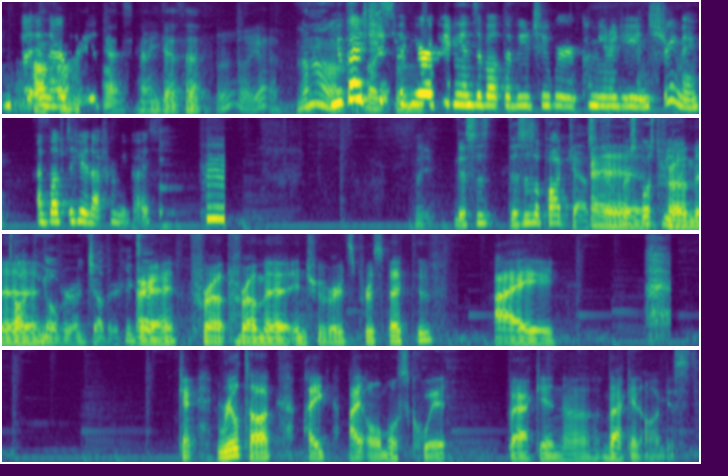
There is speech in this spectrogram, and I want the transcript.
in talk their over you guys. You know, you guys had Oh yeah. No, no, no. You guys like, should give your opinions about the VTuber community and streaming. I'd love to hear that from you guys. Like, this is this is a podcast. we're Uh, supposed to be like, uh, talking over each other. Exactly. Okay. From from an introvert's perspective, I can real talk. I I almost quit back in uh back in August.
